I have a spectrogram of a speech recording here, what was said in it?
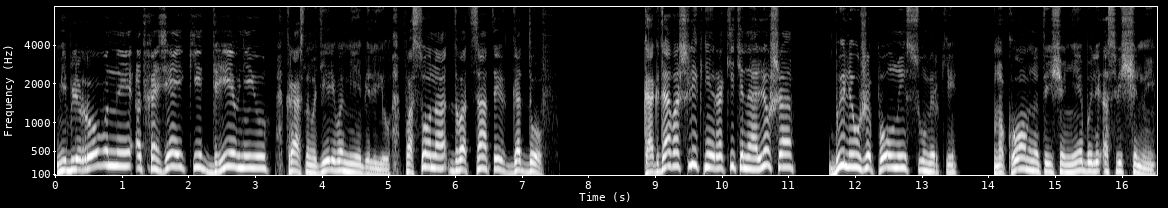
меблированные от хозяйки древнюю красного дерева мебелью фасона двадцатых годов. Когда вошли к ней Ракитин и Алеша, были уже полные сумерки, но комнаты еще не были освещены.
